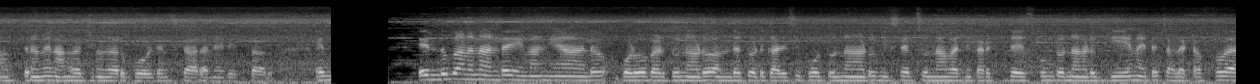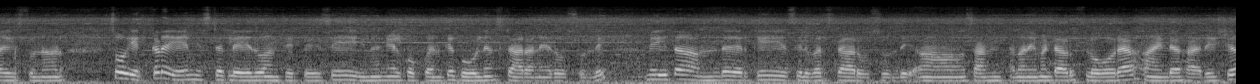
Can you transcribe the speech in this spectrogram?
మాత్రమే నాగార్జున గారు గోల్డెన్ స్టార్ అనేది ఇస్తారు. ఎందుకనని అంటే ఇమాన్యాలు గొడవ పడుతున్నాడు అందరితోటి కలిసిపోతున్నాడు మిస్టేక్స్ ఉన్న వాటిని కరెక్ట్ చేసుకుంటున్నాడు గేమ్ అయితే చాలా టఫ్గా ఇస్తున్నాడు. సో ఎక్కడ ఏ మిస్టేక్ లేదు అని చెప్పేసి ఇమాన్యుయల్ కుక్కన్కి గోల్డెన్ స్టార్ అనేది వస్తుంది. మిగతా అందరికీ సిల్వర్ స్టార్ వస్తుంది. సన్ మన ఏమంటారు? ఫ్లోరా అండ్ హరీష్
